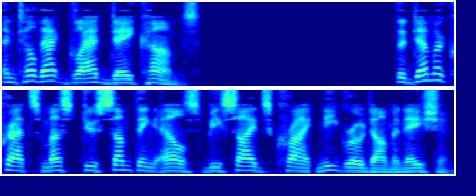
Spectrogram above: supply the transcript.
Until that glad day comes, the Democrats must do something else besides cry Negro domination.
